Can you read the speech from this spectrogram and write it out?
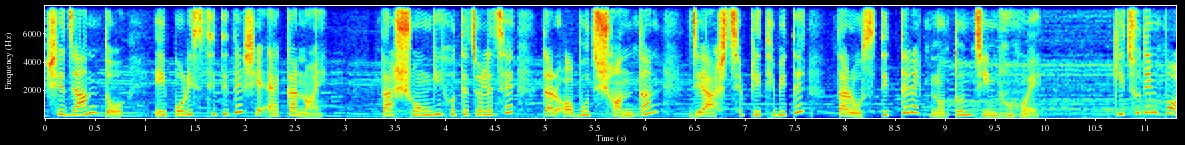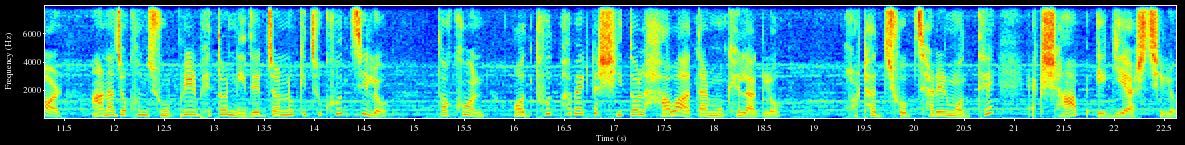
সে জানতো এই পরিস্থিতিতে সে একা নয়। তার সঙ্গী হতে চলেছে তার অবুজ সন্তান যে আসছে পৃথিবীতে তার অস্তিত্বের এক নতুন চিহ্ন হয়ে। কিছুদিন পর আনা যখন ঝুপড়ির ভেতর নিজের জন্য কিছু খুঁজছিল, তখন অদ্ভুতভাবে একটা শীতল হাওয়া তার মুখে লাগল। হঠাৎ ঝোপঝাড়ের মধ্যে এক সাপ এগিয়ে আসছিল।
